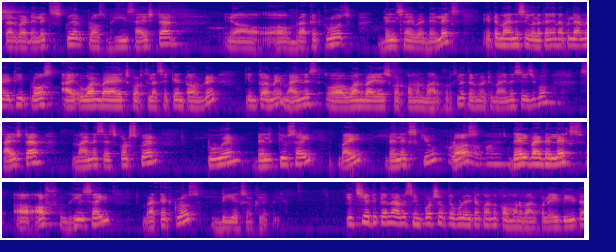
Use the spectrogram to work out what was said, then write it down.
star by del X square plus V psi star bracket close del psi by del X ये माइनस हो गला कहीं पे आम ये plus I one by I H कर सेकेंड टर्म्रे किंतु आम माइनस वन बै एसकोट कमन बाहर करते तेनाली माइनस हो सार माइनस एसकोट square two M del Q psi by del X Q plus del by del X of V psi bracket close D X रखिले पड़े କିଛି ଏଠି କାହିଁକିନା ଆମେ ସିମ୍ପଲ୍ ଷ୍ଟେପ୍ କେବଳ ଏଇଟାକୁ ଆମେ କମନ୍ ବାହାର କଲେ ଏଇ ଦୁଇଟା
